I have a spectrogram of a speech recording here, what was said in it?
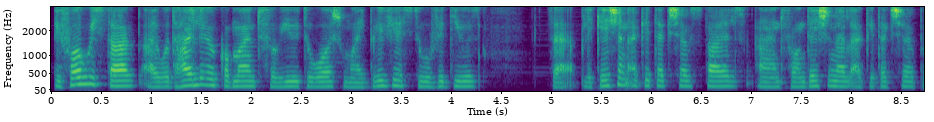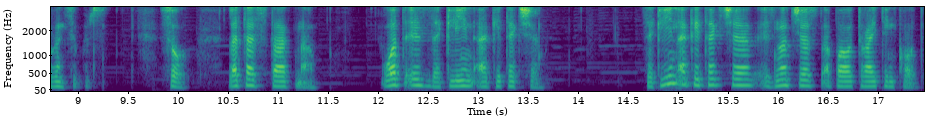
Before we start, I would highly recommend for you to watch my previous two videos, the application architecture styles and foundational architecture principles. So, let us start now. What is the clean architecture? The clean architecture is not just about writing code.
